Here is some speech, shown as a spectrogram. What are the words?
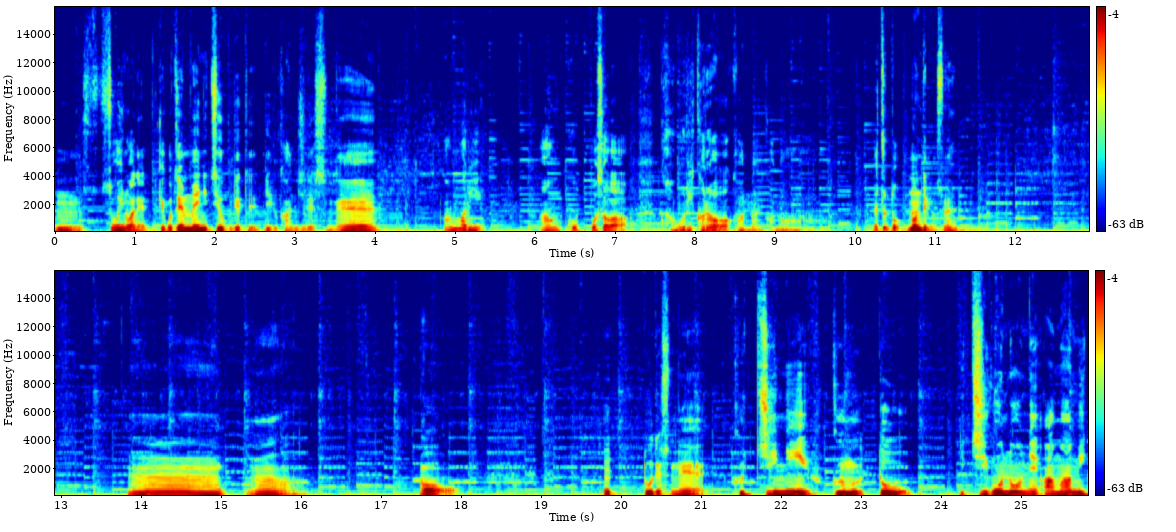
うん。そういうのはね結構前面に強く出ている感じですね。あんまりあんこっぽさは香りからは分かんないかな。じゃちょっと飲んでみますね。うーん。うん。おおえっとですね。口に含むといちごのね甘み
